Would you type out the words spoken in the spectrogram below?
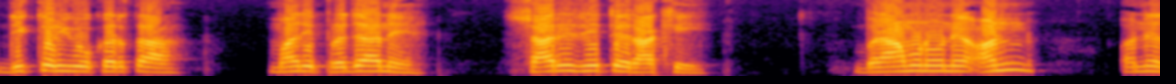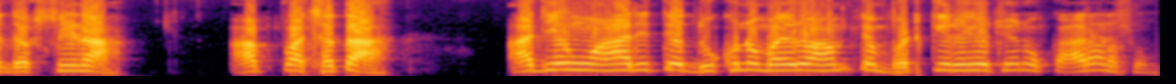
દીકરીઓ કરતાં મારી પ્રજાને સારી રીતે રાખી. બ્રાહ્મણોને અન્ન અને દક્ષિણા આપવા છતાં આજે હું આ રીતે દુઃખનો મયરો આમ તેમ ભટકી રહ્યો છું એનું કારણ શું?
